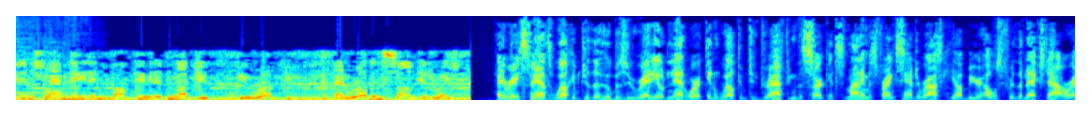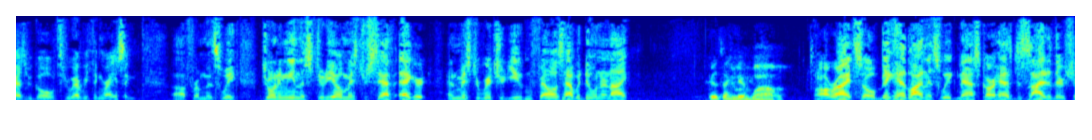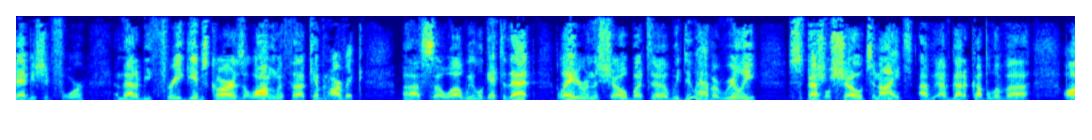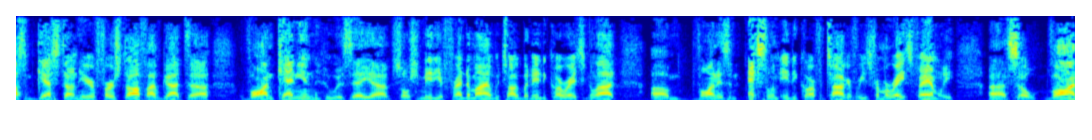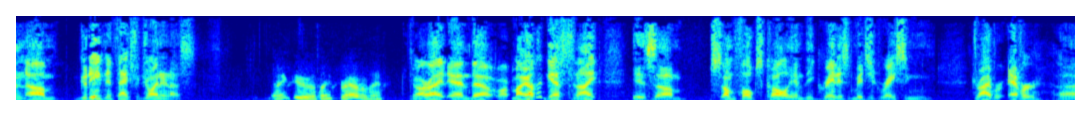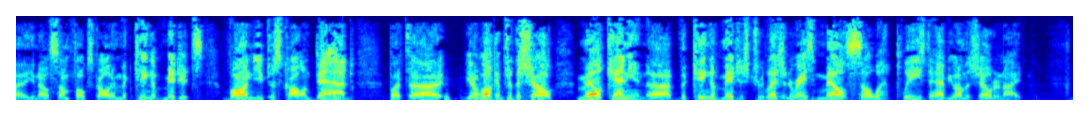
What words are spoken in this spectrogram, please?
He didn't slam you, he didn't bump you, he didn't nudge you. He rubbed you. And rubbing, son, is racing. Hey, race fans, welcome to the Hoobazoo Radio Network and welcome to Drafting the Circuits. My name is Frank Santorowski. I'll be your host for the next hour as we go through everything racing uh, from this week. Joining me in the studio, Mr. Seth Eggert and Mr. Richard Uden. Fellas, how we doing tonight? Good, thank Doing you. well. All right, so big headline this week: NASCAR has decided their championship four, and that'll be three Gibbs cars along with uh, Kevin Harvick. Uh, so uh, we will get to that later in the show, but uh, we do have a really special show tonight. I've, I've got a couple of uh, awesome guests on here. First off, I've got uh, Vaughn Kenyon, who is a uh, social media friend of mine. We talk about IndyCar racing a lot. Um, Vaughn is an excellent IndyCar photographer. He's from a race family. Uh, so, Vaughn, um, good evening. Thanks for joining us. Thank you. Thanks for having me. All right, and uh, my other guest tonight is um, some folks call him the greatest midget racing driver ever. Uh, you know, some folks call him the king of midgets. Vaughn, you just call him dad. But uh, you know, welcome to the show, Mel Kenyon, uh, the king of midgets, true legend of racing. Mel, so pleased to have you on the show tonight.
